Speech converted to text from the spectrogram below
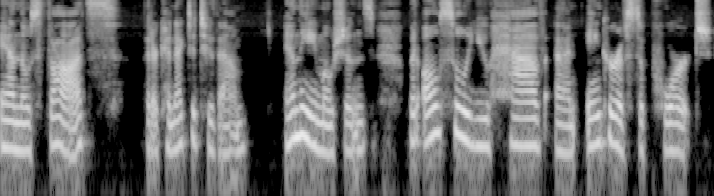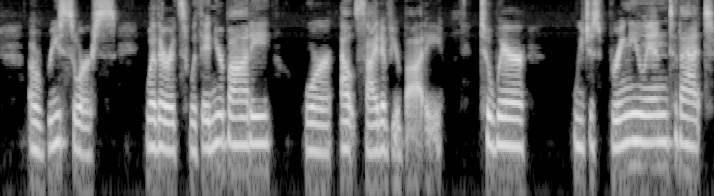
and those thoughts that are connected to them and the emotions, but also you have an anchor of support, a resource, whether it's within your body or outside of your body to where we just bring you into that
